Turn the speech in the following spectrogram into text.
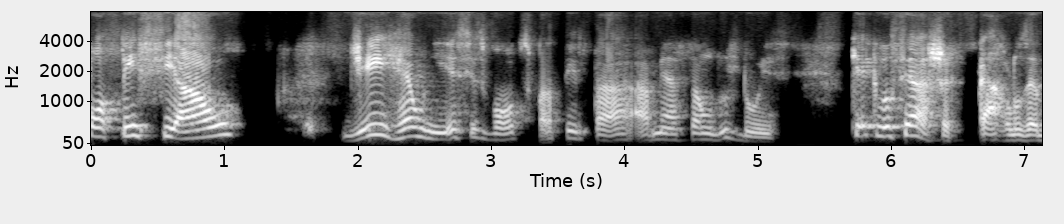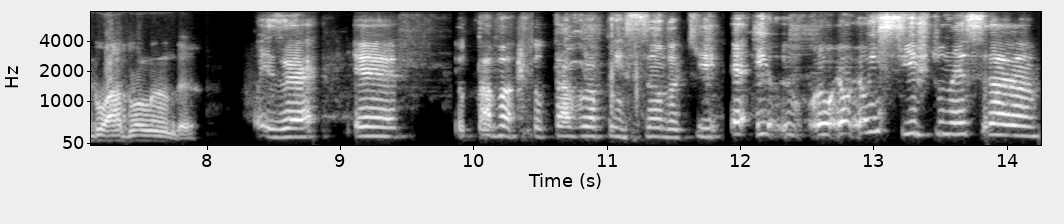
potencial de reunir esses votos para tentar ameaçar um dos dois. O que é que você acha, Carlos Eduardo Holanda? Pois é, é eu estava eu tava pensando aqui, é, eu, eu, eu, eu, insisto nessa,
